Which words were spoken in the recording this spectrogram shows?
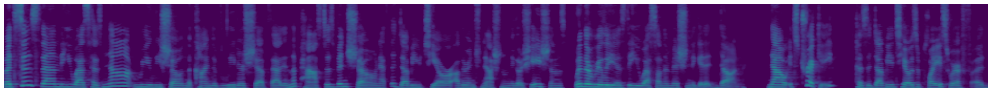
But since then, the US has not really shown the kind of leadership that in the past has been shown at the WTO or other international negotiations when there really is the US on a mission to get it done. Now, it's tricky because the WTO is a place where if a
